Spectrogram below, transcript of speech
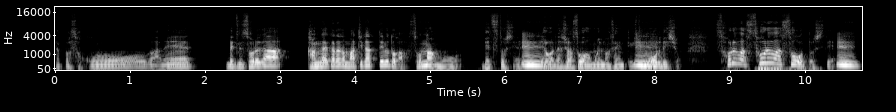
やっぱそこがね別にそれが考え方が間違ってるとかそんなんはもう別としてね、うん。いや私はそうは思いませんっていう人もおるでしょ、それはそれはそうとして、うん。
